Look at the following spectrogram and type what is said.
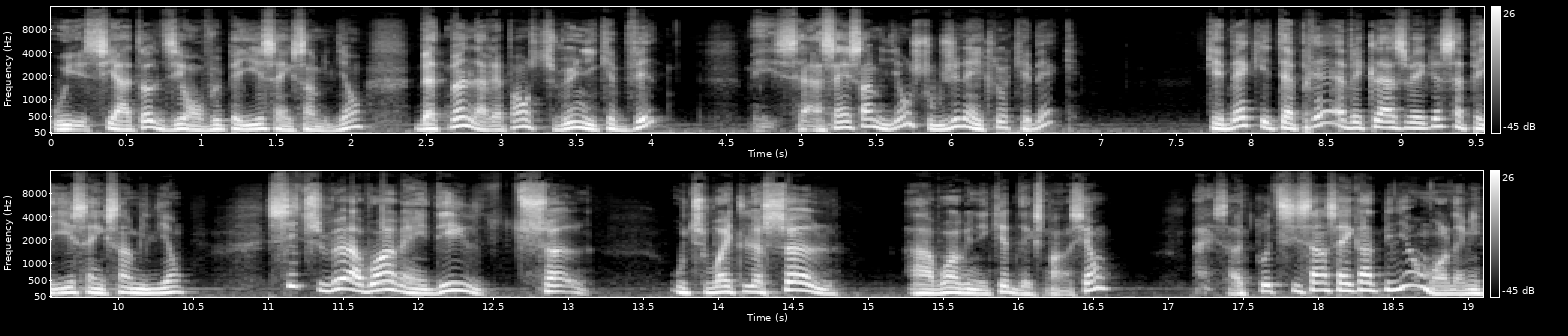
oui, Seattle dit on veut payer 500 millions, Bettman, la réponse, tu veux une équipe vite? Mais à 500 millions, je suis obligé d'inclure Québec. Québec était prêt avec Las Vegas à payer 500 millions. Si tu veux avoir un deal seul, où tu vas être le seul à avoir une équipe d'expansion, ben, ça te coûte 650 millions, mon ami.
